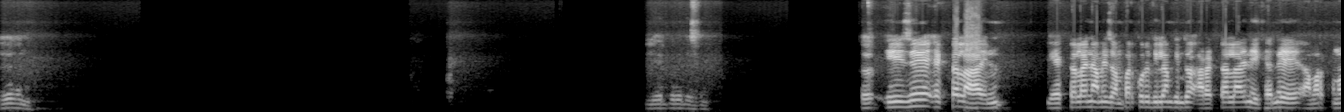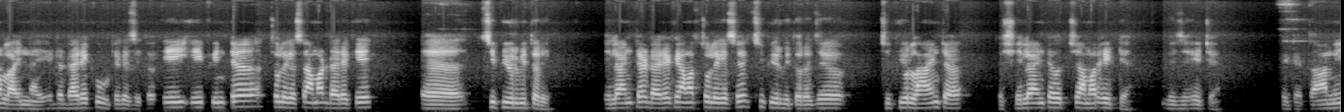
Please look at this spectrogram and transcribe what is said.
তো এই যে একটা লাইন একটা লাইন আমি জাম্পার করে দিলাম, কিন্তু আরেকটা লাইন এখানে আমার কোনো লাইন নাই, এটা ডাইরেক্টলি উঠে গেছে। তো এই এই পিনটা চলে গেছে আমার ডাইরেক্টে সিপিউর ভিতরে। এই লাইনটা ডাইরেক্টলি আমার চলে গেছে সিপিউর ভিতরে, যে সিপিউর লাইনটা তো সেই লাইনটা হচ্ছে আমার এইটা, এই যে এইটা এটা তো আমি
